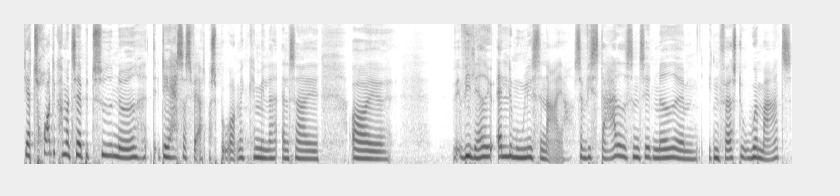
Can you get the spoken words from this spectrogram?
Jeg tror, det kommer til at betyde noget. Det er så svært at spå om, Camilla. Altså, øh, og øh, vi lavede jo alle mulige scenarier. Så vi startede sådan set med øh, i den første uge af marts,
